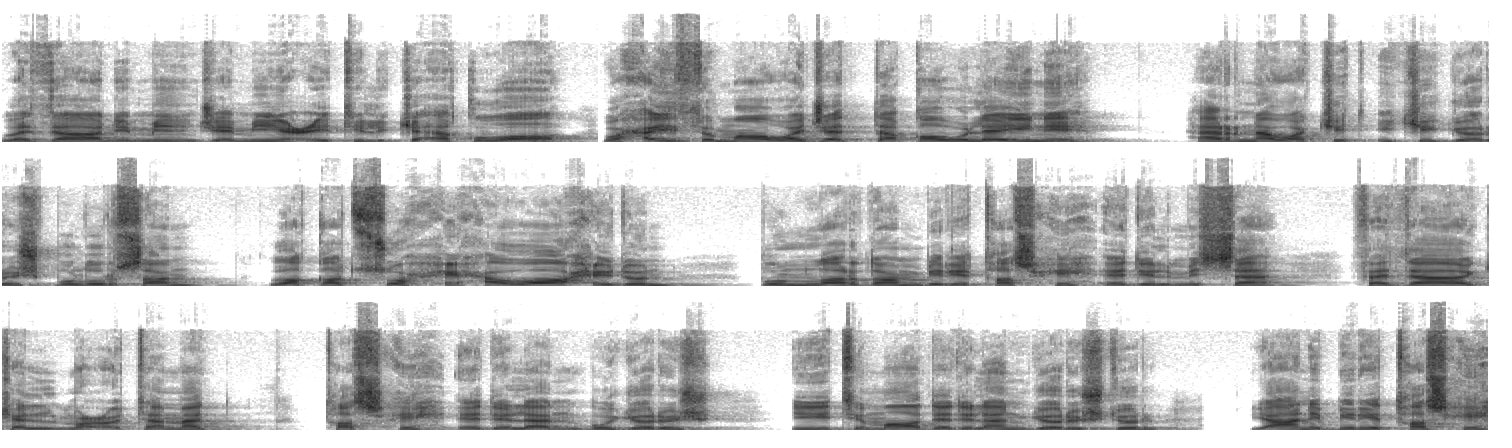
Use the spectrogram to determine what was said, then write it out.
ve zani min cemi'i tilke ekva ve haythu ma vecette kavleyni her ne vakit iki görüş bulursan vakat suhhiha vahidun bunlardan biri tasih edilmişse fezâkel mu'temet tasih edilen bu görüş itimad edilen görüştür. Yani biri tasih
